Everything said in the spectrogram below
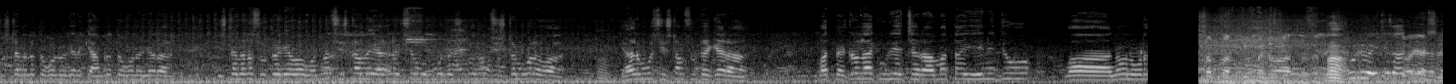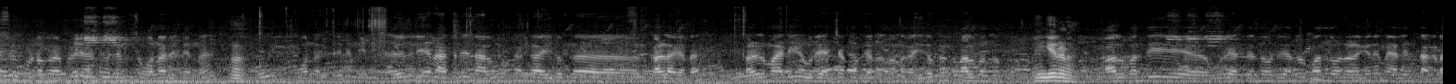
ಸಿಸ್ಟಮ್ ಎಲ್ಲ ತಗೊಂಡು ಹೋಗ್ಯಾರ ಕ್ಯಾಮ್ರಾ ತೊಗೊಂಡು ಹೋಗ್ಯಾರ. ಸಿಸ್ಟಮ್ ಎಲ್ಲ ಸುಟ್ಟೋಗ್ಯಾವ. ಒಂದೊಂದು ಸಿಸ್ಟಮ್ ಎರಡು ಲಕ್ಷ ಮೂರು ಮೂರು ಲಕ್ಷ ಒಂದೊಂದು ಸಿಸ್ಟಮ್ಗಳವ ಎರಡು ಮೂರು ಸಿಸ್ಟಮ್ ಸುಟ್ಟಾಕ್ಯಾರ ಮತ್ತು ಪೆಟ್ರೋಲ್ ಹಾಕಿ ಉರಿ ಹಚ್ಚಾರ. ಮತ್ತು ಏನಿದ್ದು ನಾವು ನೋಡ ಸರ್ ಪ್ರತಿಯೊಂದು ಫೋಟೋಗ್ರಾಫಿ ಓನರ್ ಓನರ್ ಇಲ್ಲಿ ರಾತ್ರಿ ನಾಲ್ಕು ತನಕ ಐದಕ್ಕೆ ಕಳ್ಳಾಗ್ಯದ. ಕಳ್ಳು ಮಾಡಿ ಉರಿ ಹಚ್ಚಕ್ಕೆ ಹೋಗ್ಯಾರ. ನನಗೆ ಐದಕ್ಕಂಗೆ ಕಾಲ್ ಬಂದದ್ದು. ಹಿಂಗೇನಣ್ಣ? ಕಾಲ್ ಬಂದು ಉರಿ ಹತ್ತ ನೋಡ್ರಿ ಅಂದ್ರೆ ಬಂದು ನೋಡೊಳಗೇನೆ ಮ್ಯಾಲಿನ ತಗಡ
